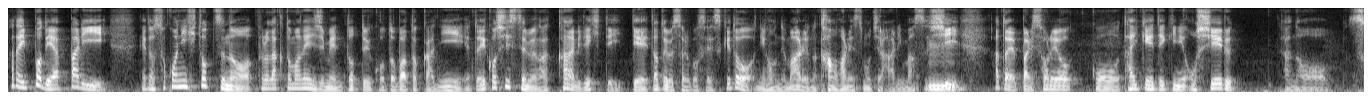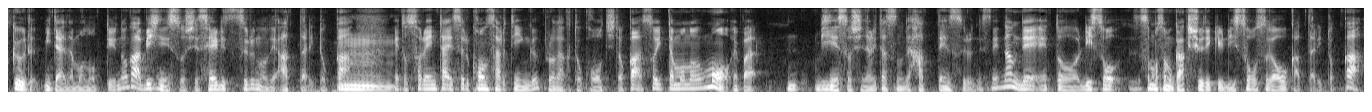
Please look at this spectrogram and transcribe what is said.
ただ一方でやっぱり、えっと、そこに一つのプロダクトマネジメントという言葉とかに、えっと、エコシステムがかなりできていて、例えばそれこそですけど、日本でもあるようなカンファレンスもちろんありますし、うんあとはやっぱりそれをこう体系的に教えるあのスクールみたいなものっていうのがビジネスとして成立するのであったりとか、うんえっと、それに対するコンサルティングプロダクトコーチとかそういったものもやっぱビジネスとして成り立つので発展するんですね。なので、えっと、リソそもそも学習できるリソースが多かったりとか、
